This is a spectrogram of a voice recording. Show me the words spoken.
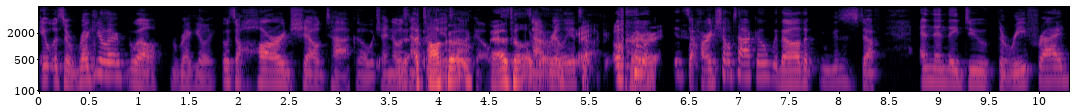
It was a regular, well, regular. It was a hard shelled taco, which I know is A not really taco? a taco. A It's not really a right. taco. Right, right. it's a hard shell taco with all the stuff, and then they do the refried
